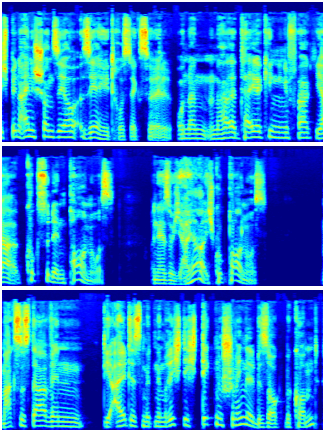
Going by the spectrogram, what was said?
ich bin eigentlich schon sehr, sehr heterosexuell. Und dann, und dann hat der Tiger King ihn gefragt, ja, guckst du denn Pornos? Und er so, ja, ja, ich guck Pornos. Magst du es da, wenn die Altes mit einem richtig dicken Schwengel besorgt bekommt?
